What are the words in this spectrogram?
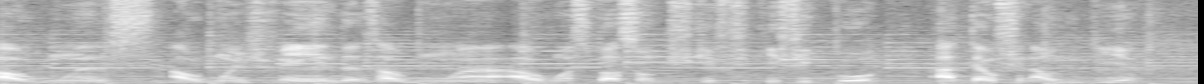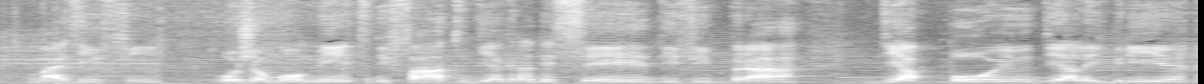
algumas, algumas vendas, alguma, alguma situação que, que ficou até o final do dia. Mas enfim, hoje é o momento de fato de agradecer, de vibrar, de apoio, de alegria,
